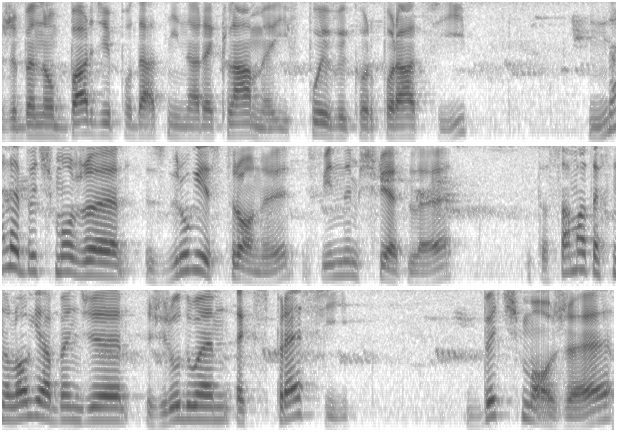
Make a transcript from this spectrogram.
że będą bardziej podatni na reklamy i wpływy korporacji. No ale być może z drugiej strony, w innym świetle, ta sama technologia będzie źródłem ekspresji. Być może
